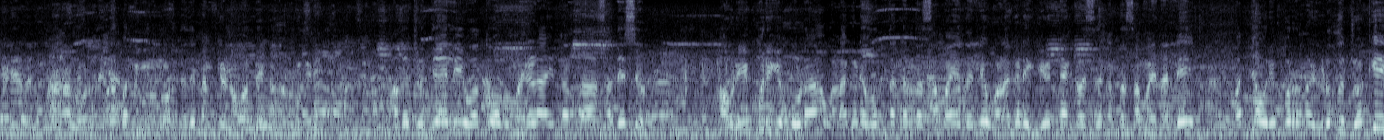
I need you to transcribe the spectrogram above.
ಮೀಡಿಯಾದಲ್ಲಿ ಕೂಡ ನಾವು ನೋಡ್ತಿದ್ದೆ ಬಟ್ ನೀವು ನೋಡ್ತಾ ಇದ್ದೀವಿ. ನಂಬಿಕೆ ನೋವು ನೋಡ್ತೀನಿ ಕೊಡ್ತೀವಿ. ಅದ್ರ ಜೊತೆಯಲ್ಲಿ ಇವತ್ತು ಒಬ್ಬ ಮಹಿಳಾ ಇದ್ದಂಥ ಸದಸ್ಯರು, ಅವರಿಬ್ಬರಿಗೆ ಕೂಡ ಒಳಗಡೆ ಹೋಗ್ತಕ್ಕಂಥ ಸಮಯದಲ್ಲಿ, ಒಳಗಡೆ ಗೇಟ್ನಾಗ ಕಳಿಸ್ತಕ್ಕಂಥ ಸಮಯದಲ್ಲಿ ಮತ್ತೆ ಅವರಿಬ್ಬರನ್ನು ಹಿಡಿದು ಜೊಗ್ಗಿ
